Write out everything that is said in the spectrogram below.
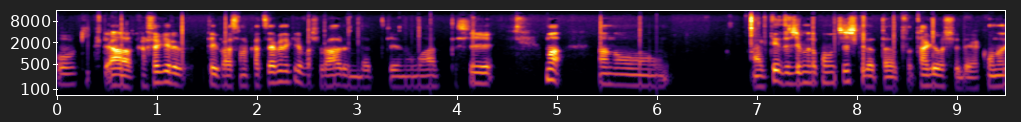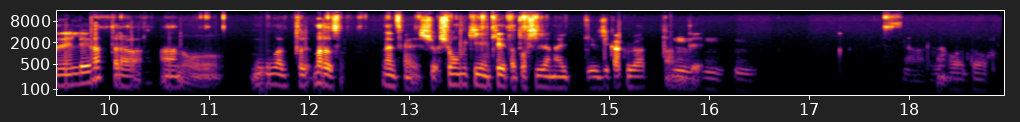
大きくて、ああ、稼げるっていうか、その活躍できる場所があるんだっていうのもあったし、まあ、あのーある程度自分のこの知識だったら他業種で、この年齢だったら、あのーまあと、まだそ、なんですかね、賞味期限切れた年じゃないっていう自覚があったんで、うんうんうん。なるほど。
